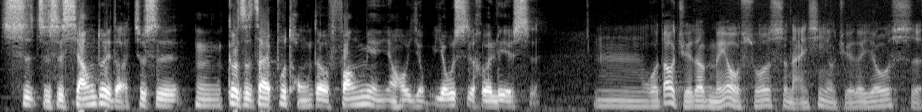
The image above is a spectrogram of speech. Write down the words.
是只是相对的，就是嗯各自在不同的方面，然后有优势和劣势。嗯，我倒觉得没有说是男性有绝对优势。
